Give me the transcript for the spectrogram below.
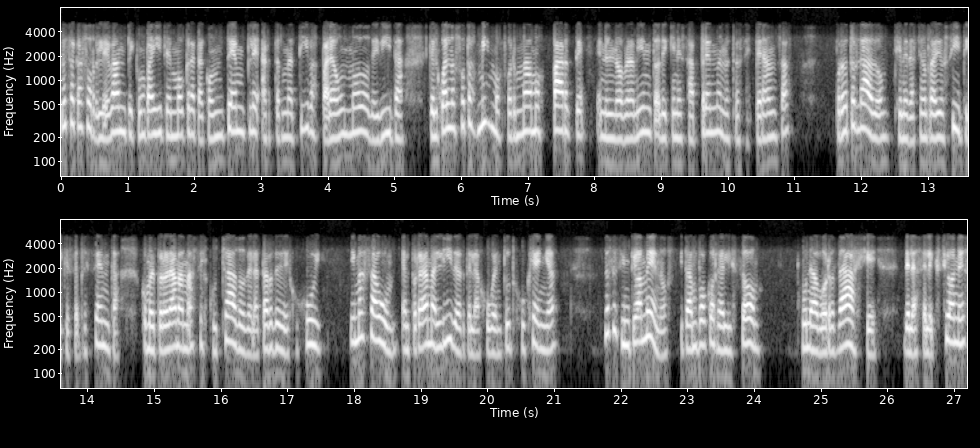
¿No es acaso relevante que un país demócrata contemple alternativas para un modo de vida del cual nosotros mismos formamos parte en el nombramiento de quienes aprendan nuestras esperanzas? Por otro lado, Generación Radio City, que se presenta como el programa más escuchado de la tarde de Jujuy y más aún el programa líder de la juventud jujeña, no se sintió a menos y tampoco realizó un abordaje de las elecciones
